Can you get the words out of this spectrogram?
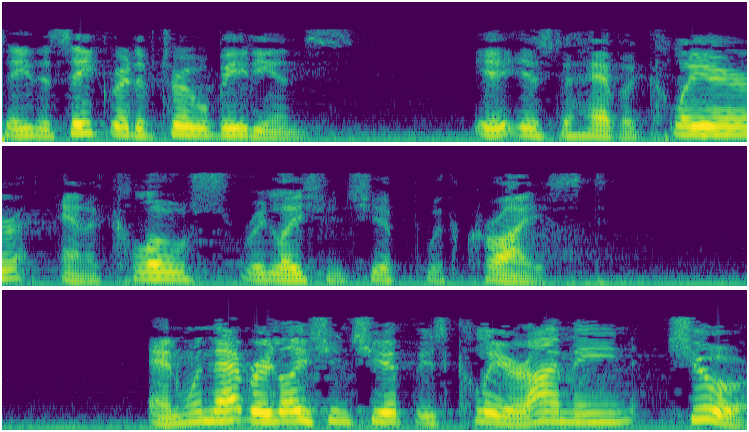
See, the secret of true obedience is to have a clear and a close relationship with Christ. And when that relationship is clear, I mean sure,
